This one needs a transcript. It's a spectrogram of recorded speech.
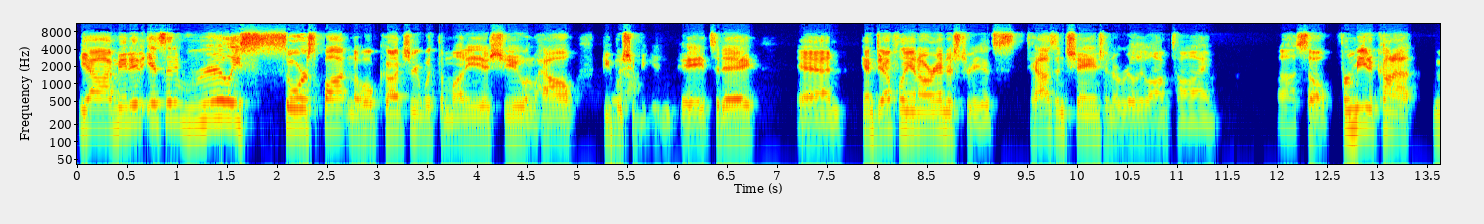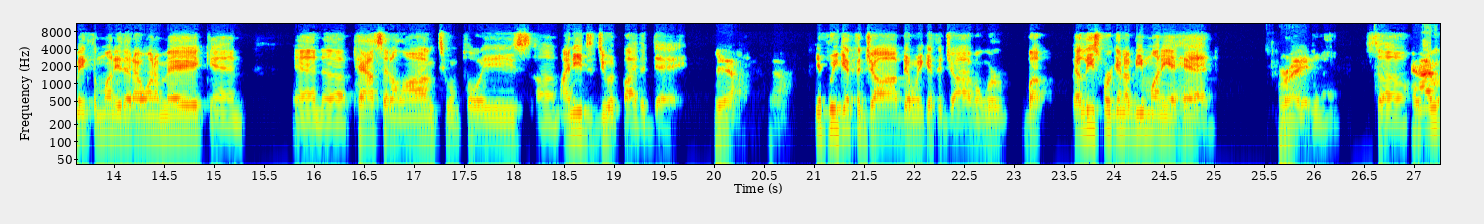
yeah, I mean, it, it's a really sore spot in the whole country with the money issue and how people Yeah. should be getting paid today, and and definitely in our industry, it's it hasn't changed in a really long time. Uh, so for me to kind of make the money that I want to make and and uh, pass it along to employees, um, I need to do it by the day. Yeah. Yeah. If we get the job, then we get the job, and we're but at least we're going to be money ahead. Right. You know, so And I,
